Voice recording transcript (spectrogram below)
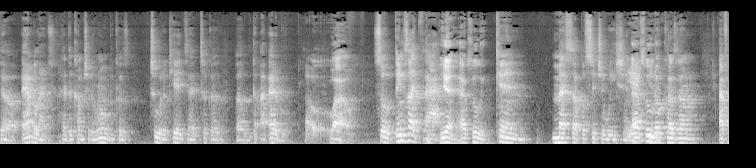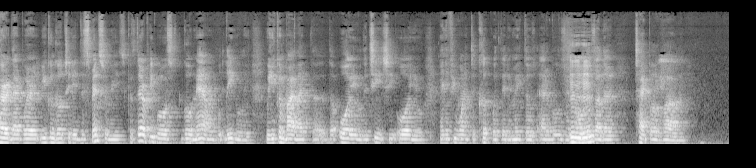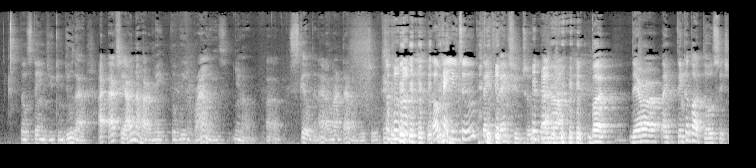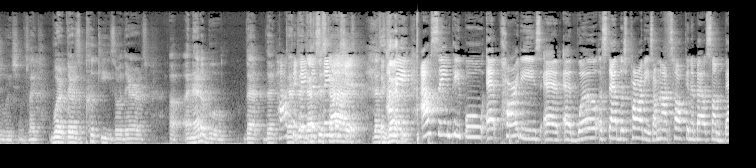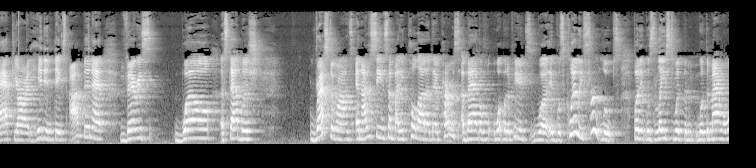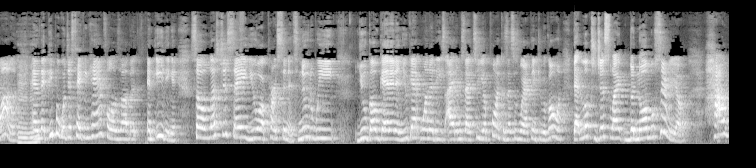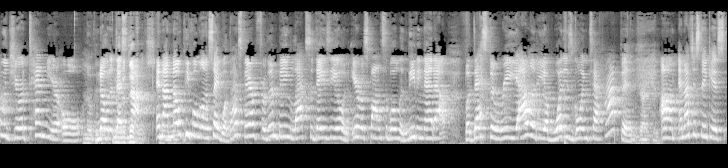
the ambulance had to come to the room because two of the kids had took a, a, a edible. Oh. wow. So things like that Yeah, absolutely. can mess up a situation. Yeah. Absolutely. You know, because um, I've heard that where you can go to the dispensaries, because there are people who go now legally where you can buy like the, the oil, the THC oil, and if you wanted to cook with it and make those edibles and all Mhm. those other type of um, those things, you can do that. I actually I know how to make the weed brownies. You know, uh, skilled in that. I learned that on YouTube. okay, YouTube. thanks, thanks YouTube. But, um, but there are like think about those situations like where there's cookies or there's uh, an edible that that How that, can that, they that's distinguish disguised. it? That's Exactly. I mean, I've seen people at parties, at, at well established parties. I'm not talking about some backyard hidden things. I've been at very well established restaurants and I've seen somebody pull out of their purse a bag of what would appear to, well it was clearly Froot Loops but it was laced with the with the marijuana. Mm-hmm. And that people were just taking handfuls of it and eating it. So let's just say you are a person that's new to weed you go get it and you get one of these items that to your point because this is where I think you were going that looks just like the normal cereal how would your 10 year old Know know, that Know that's the not difference. and I know people are going to say, well, that's there for them being lackadaisical and irresponsible and leaving that out. But that's the reality of what is going to happen. Exactly. Um, and I just think it's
